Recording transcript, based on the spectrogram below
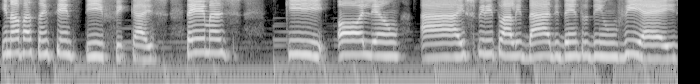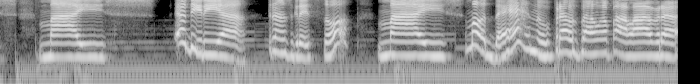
Inovações científicas, temas que olham a espiritualidade dentro de um viés mais, eu diria, transgressor, mais moderno, para usar uma palavra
